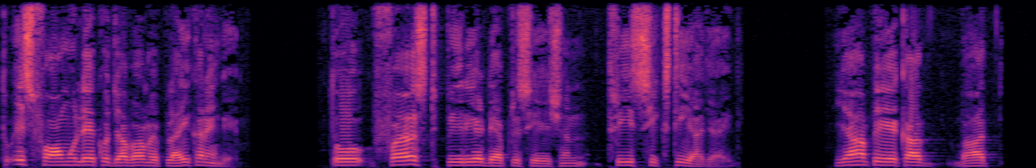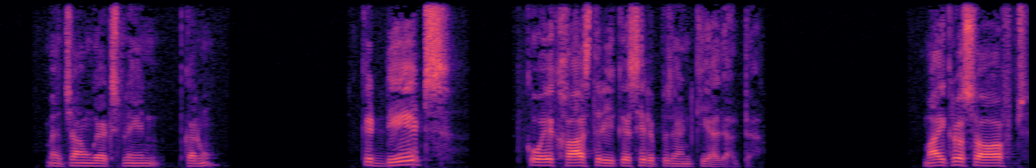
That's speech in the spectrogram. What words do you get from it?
تو اس فارمولے کو جب ہم اپلائی کریں گے، تو first period depreciation three sixty آ جائے گی۔ یہاں پہ ایک آدھ بات میں چاہوں گا ایکسپلین کروں کہ ڈیٹس کو ایک خاص طریقے سے ریپرزینٹ کیا جاتا ہے۔ مائکروسافٹ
